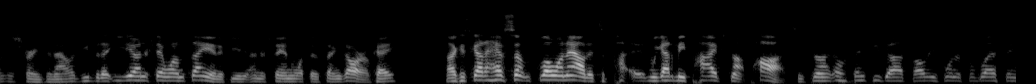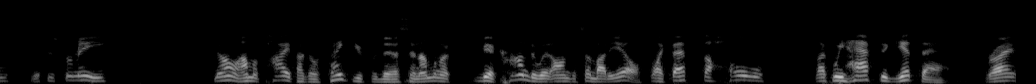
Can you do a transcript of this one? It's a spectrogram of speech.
was a strange analogy, but uh, you understand what I'm saying if you understand what those things are, okay? Like it's got to have something flowing out. It's a we got to be pipes, not pots. It's not oh thank you God for all these wonderful blessings. This is for me. No, I'm a pipe. I go thank you for this, and I'm going to be a conduit onto somebody else. Like that's the whole. Like we have to get that right.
